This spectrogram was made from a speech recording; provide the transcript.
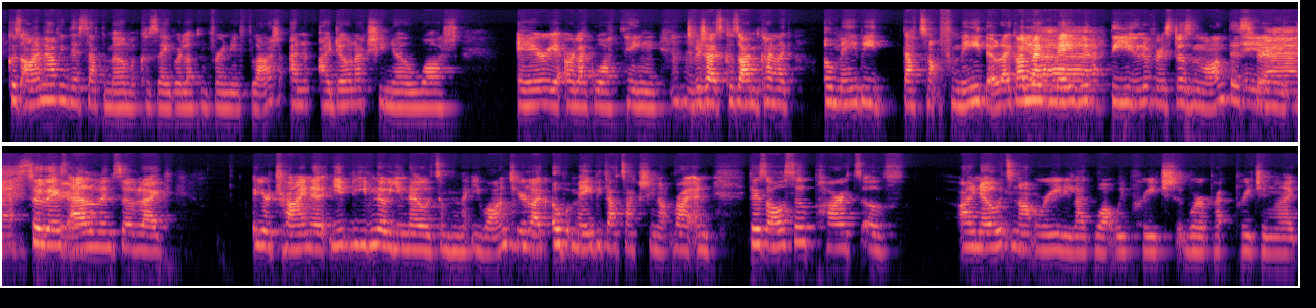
Because I'm having this at the moment because they were looking for a new flat and I don't actually know what area or like what thing to Mhm. visualize because I'm kind of like, oh, maybe that's not for me though. Like, I'm like, maybe the universe doesn't want this for me. Yeah, So there's true. elements of like you're trying to you, even though you know it's something that you want, you're Mhm. like, oh, but maybe that's actually not right. And there's also parts of I know it's not really like what we preach. We're pre- preaching like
